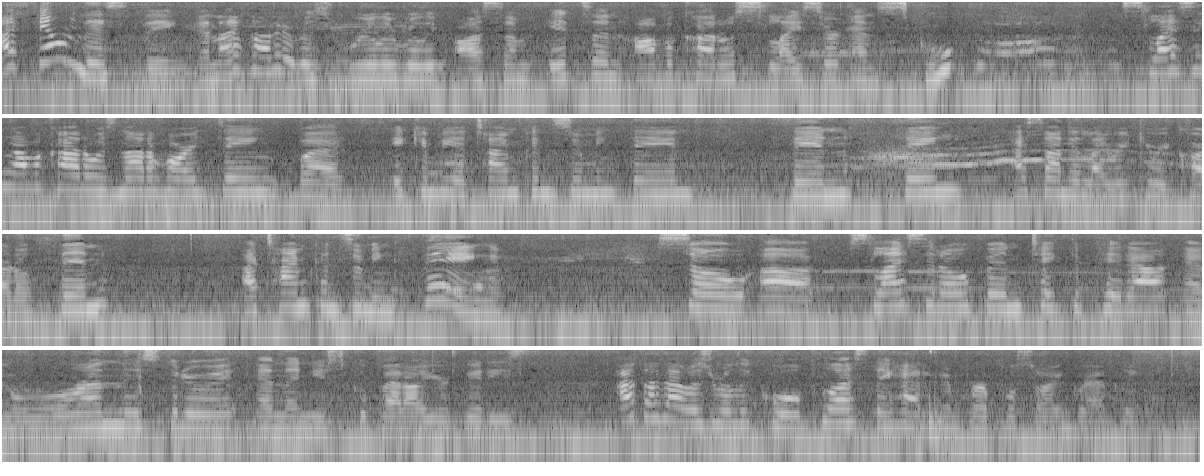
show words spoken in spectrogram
I found this thing and I thought it was really, really awesome. It's an avocado slicer and scoop. Slicing avocado is not a hard thing, but it can be a time-consuming thing. Thin thing. I sounded like Ricky Ricardo. Thin. A time-consuming thing. So uh, slice it open, take the pit out, and run this through it, and then you scoop out all your goodies. I thought that was really cool. Plus, they had it in purple, so I grabbed it.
